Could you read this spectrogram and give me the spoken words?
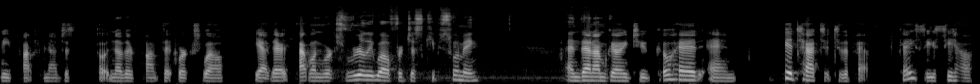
any font for now, just another font that works well. Yeah, there, that one works really well for just keep swimming. And then I'm going to go ahead and reattach it to the path. Okay, so you see how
